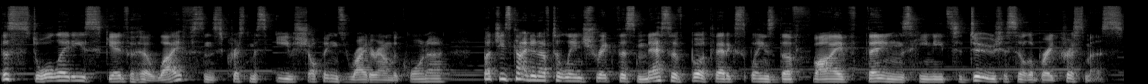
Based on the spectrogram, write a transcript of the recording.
This store lady's scared for her life since Christmas Eve shopping's right around the corner, but she's kind enough to lend Shrek this massive book that explains the five things he needs to do to celebrate Christmas.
